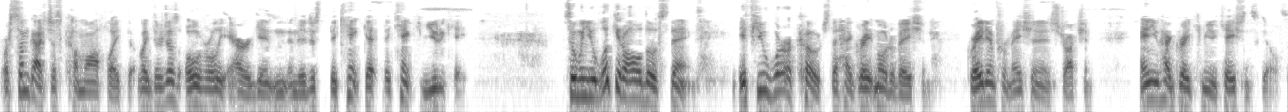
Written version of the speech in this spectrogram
or some guys just come off like like they're just overly arrogant and, and they just they can't get they can't communicate. So when you look at all those things, if you were a coach that had great motivation, great information and instruction, and you had great communication skills,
